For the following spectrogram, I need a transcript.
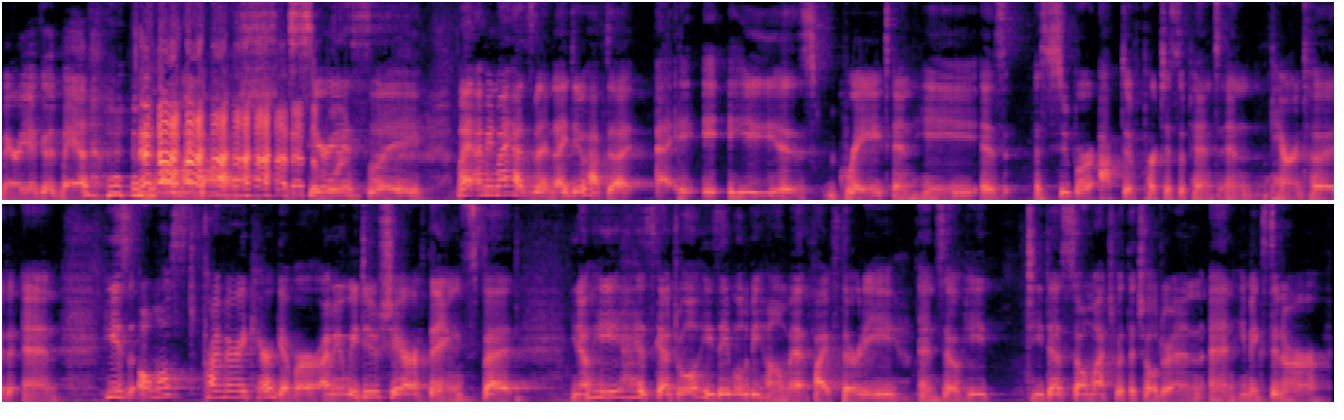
Marry a good man. Oh my gosh. That's important. Seriously. My I mean my husband, I do have to he is great and he is a super active participant in parenthood and he's almost primary caregiver. I mean, we do share things, but you know, he his schedule, he's able to be home at 5:30 and so he he does so much with the children and he makes dinner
